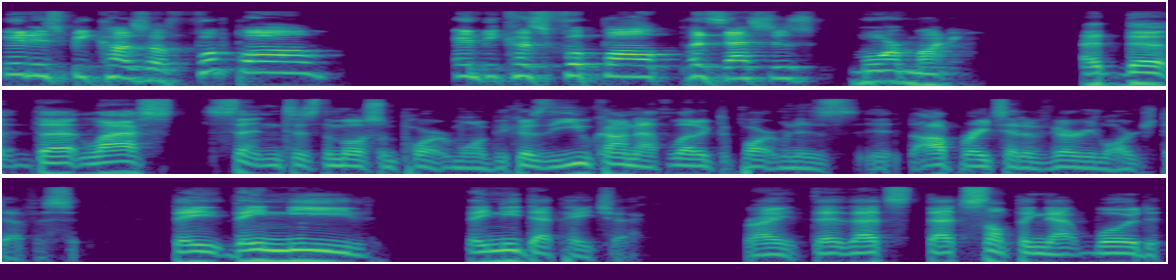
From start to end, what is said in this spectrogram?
it is because of football and because football possesses more money. At the that last sentence is the most important one because the UConn athletic department is it operates at a very large deficit. They they need they need that paycheck right? That, that's that's something that would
